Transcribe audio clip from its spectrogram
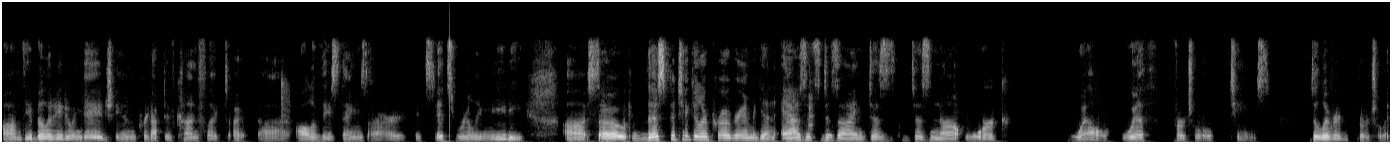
um, the ability to engage in productive conflict. Uh, uh, all of these things are it's it's really meaty. Uh, so this particular program, again, as it's designed, does does not work well with virtual teams delivered virtually.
